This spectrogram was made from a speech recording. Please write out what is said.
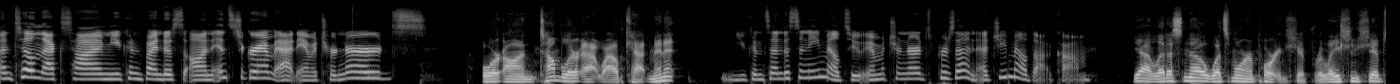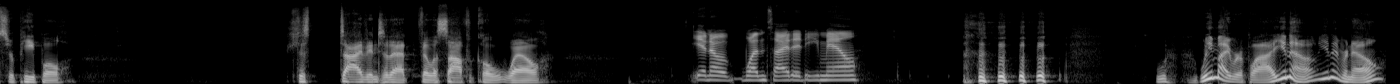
Until next time, you can find us on Instagram at Amateur Nerds. Or on Tumblr at Wildcat Minute. You can send us an email to amateurnerdspresent at gmail.com. Yeah, let us know what's more important, ship relationships or people. Just dive into that philosophical well. You know, one sided email. We might reply. You know, you never know.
